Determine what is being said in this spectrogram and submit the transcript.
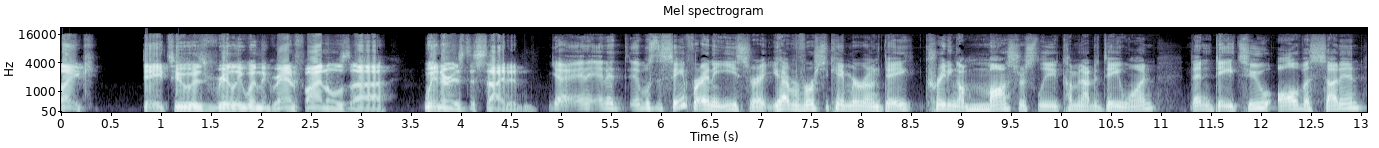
Like day two is really when the grand finals uh, winner is decided. Yeah, and, and it, it was the same for NA East, right? You have Reverse 2K Mero on day creating a monstrous lead coming out of day one. Then day two, all of a sudden,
